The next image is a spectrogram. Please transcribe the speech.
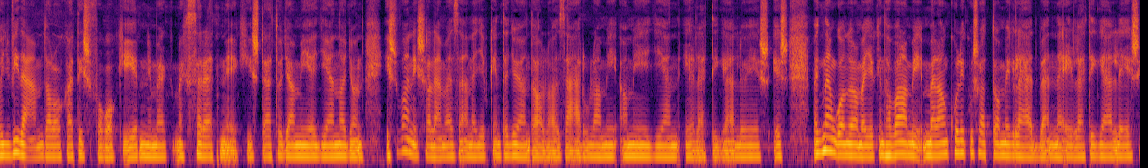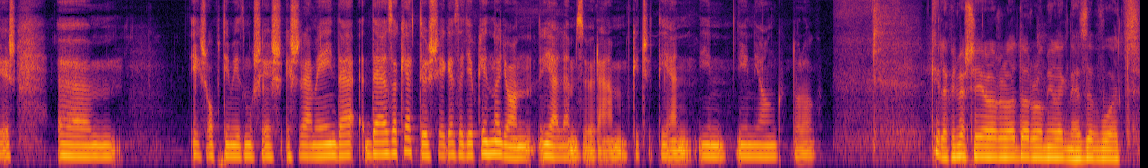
hogy vidám dalokat is fogok írni, meg, meg szeretnék is, tehát hogy ami egy ilyen nagyon, és van is a lemezen egyébként egy olyan dallal zárul, ami, ami egy ilyen életigenlő, és, és meg nem gondolom egyébként, ha valami melankolikus, attól még lehet benne életigenlés, és öm, és optimizmus és, és remény, de, de ez a kettőség, ez egyébként nagyon jellemző rám, kicsit ilyen yin, yin-yang dolog. Kérlek, hogy mesélj arról a dalról, ami a legnehezebb volt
